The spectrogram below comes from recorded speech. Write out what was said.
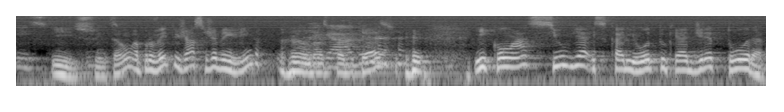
Isso. Isso. Então, aproveita já, seja bem-vinda ao nosso podcast. e com a Silvia Iscarioto, que é a diretora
